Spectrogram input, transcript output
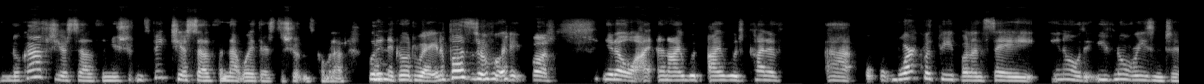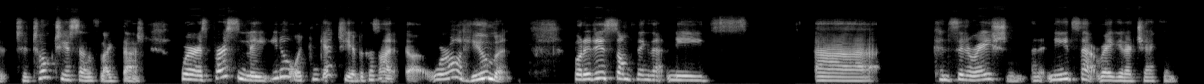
look after yourself and you shouldn't speak to yourself in that way. There's the shouldn'ts coming out, but in a good way, in a positive way. But, you know, I, and I would, I would kind of uh, work with people and say, you know, that you've no reason to, to talk to yourself like that. Whereas personally, you know, it can get to you because I, uh, we're all human, but it is something that needs, uh, consideration and it needs that regular check-in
